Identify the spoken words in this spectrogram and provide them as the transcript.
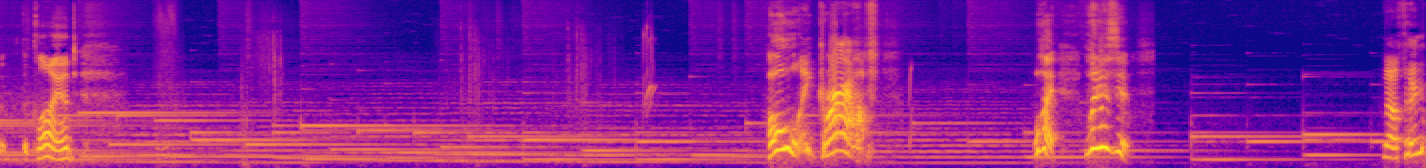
the, the client. Holy crap! What? What is it? Nothing.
